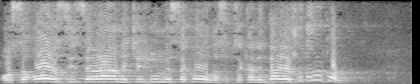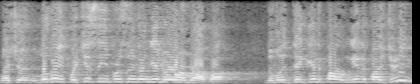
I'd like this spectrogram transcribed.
ose orë zvicerane që luan me sekonda sepse kalendari ashtu ta kërkon. Nga që llogarit po qe se një person ka ngelur orë mbrapa, domethënë ngel pa ngel pa agjërim.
